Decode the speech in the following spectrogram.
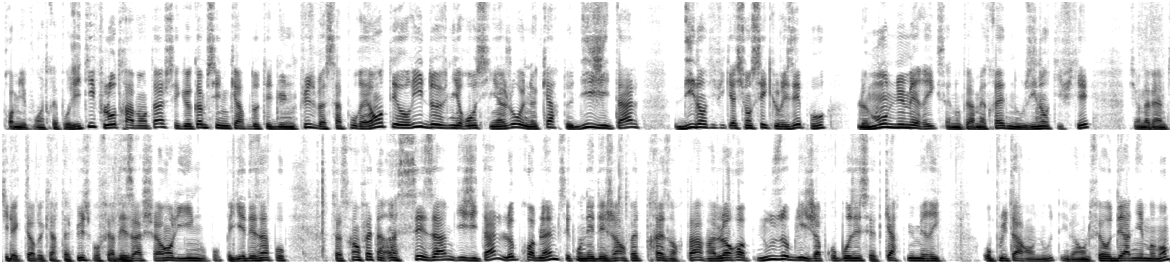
Premier point très positif. L'autre avantage, c'est que comme c'est une carte dotée d'une puce, bah, ça pourrait en théorie devenir aussi un jour une carte digitale d'identification sécurisée pour le monde numérique. Ça nous permettrait de nous identifier si on avait un petit lecteur de carte à puce pour faire des achats en ligne ou pour payer des impôts. Ça serait en fait un, un sésame digital. Le problème, c'est qu'on est déjà en fait très en retard. hein. L'Europe nous oblige à proposer cette carte numérique au plus tard en août. Et bien, on le fait au dernier moment.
